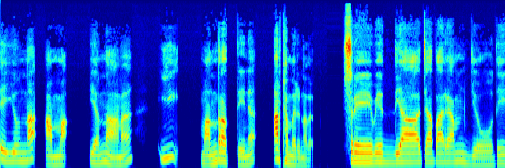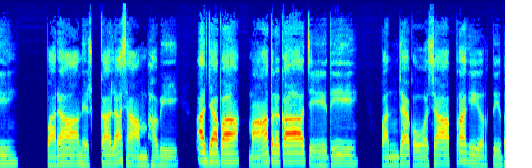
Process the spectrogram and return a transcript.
ചെയ്യുന്ന അമ്മ എന്നാണ് ഈ മന്ത്രത്തിന് അർത്ഥം വരുന്നത്. ശ്രീവിദ്യാച പരം ജ്യോതി പരാ നിഷ്കലശാംഭവി അജപ മാതൃകാ ചേതി. പഞ്ചകോശ പ്രകീർത്തിത.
